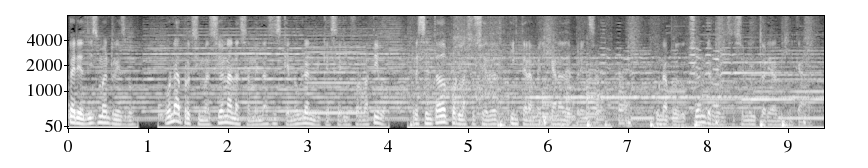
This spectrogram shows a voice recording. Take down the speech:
Periodismo en riesgo. Una aproximación a las amenazas que nublan el quehacer informativo. Presentado por la Sociedad Interamericana de Prensa. Una producción de Organización Editorial Mexicana.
